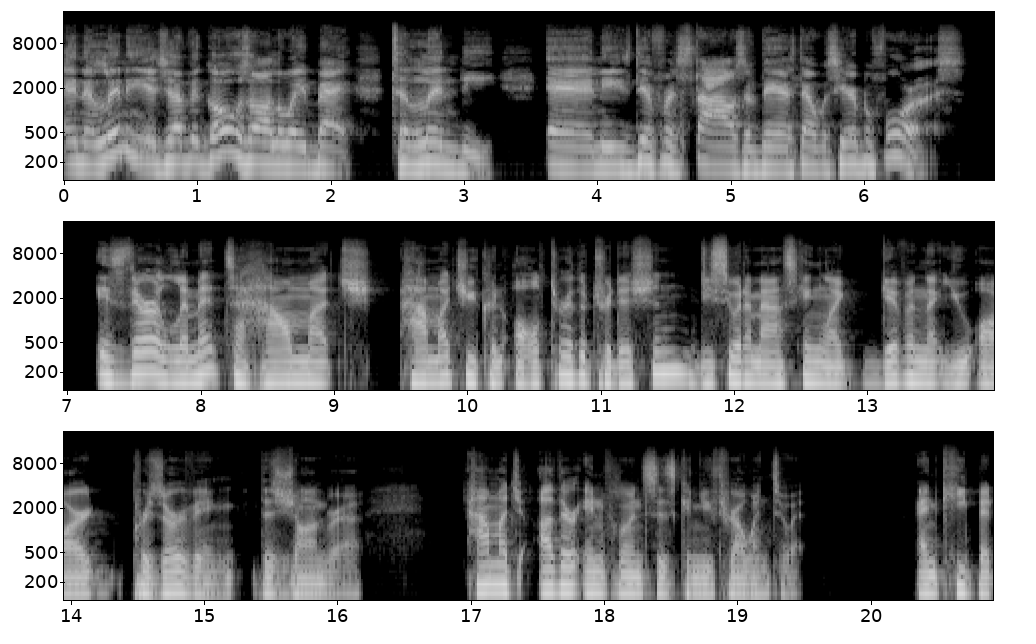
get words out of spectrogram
And the lineage of it goes all the way back to Lindy and these different styles of dance that was here before us. Is there a limit to how much how much you can alter the tradition. Do you see what I'm asking? Like, given that you are preserving this genre, how much other influences can you throw into it? and keep it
